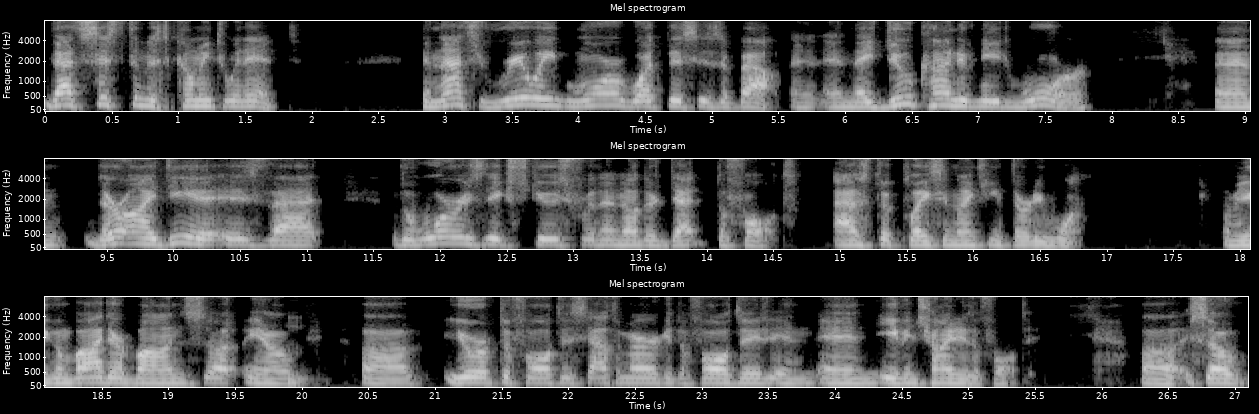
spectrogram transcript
that system is coming to an end. And that's really more what this is about. And, and they do kind of need war. And their idea is that the war is the excuse for another debt default as took place in 1931. I mean, you can buy their bonds. Uh, you know, hmm. uh, Europe defaulted, South America defaulted, and and even China defaulted. Uh, so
